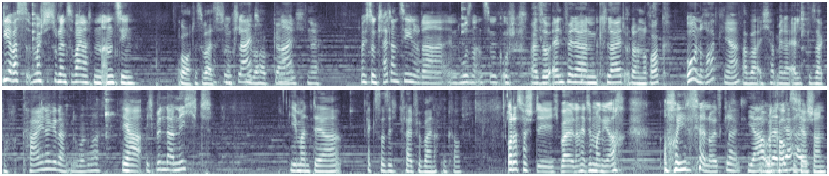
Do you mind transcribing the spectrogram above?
Lia, was möchtest du denn zu Weihnachten anziehen? Oh, das weiß Hast ich du ein Kleid? überhaupt gar Nein? nicht. Ne. Möchtest du ein Kleid anziehen oder einen Hosenanzug? Oder Also entweder ein Kleid oder ein Rock, oh, ein Rock, ja. aber ich habe mir da ehrlich gesagt noch keine Gedanken drüber gemacht. Ja, Ich bin da nicht jemand, der extra sich ein Kleid für Weihnachten kauft. oh, das verstehe ich, weil dann hätte man ja oh, jedes Jahr ein neues Kleid. Ja, man oder kauft der sich ja halt- schon.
